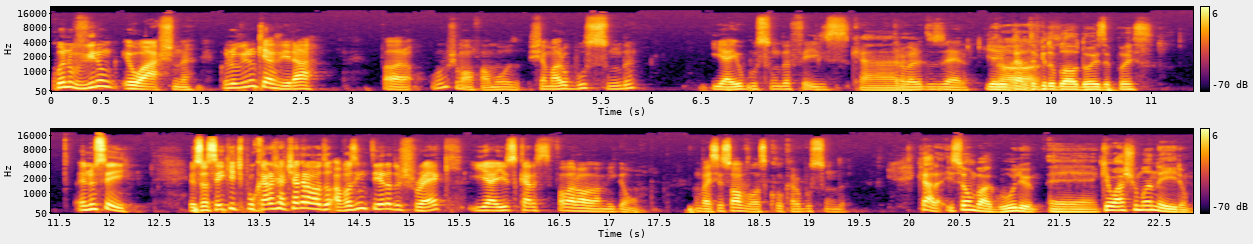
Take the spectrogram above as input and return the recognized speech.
Quando viram, eu acho, né? Quando viram que ia virar, falaram: vamos chamar um famoso? Chamaram o Bussunda. E aí o Bussunda fez o Cara. trabalho do zero. E aí o cara Nossa. teve que dublar o dois depois. Eu não sei. Eu só sei que, tipo, o cara já tinha gravado a voz inteira do Shrek. E aí os caras falaram: Ó, amigão, não vai ser só a voz, colocaram o Bussunda. Cara, isso é um bagulho é, que eu acho maneiro.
